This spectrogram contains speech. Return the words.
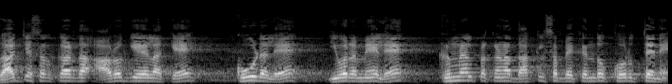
ರಾಜ್ಯ ಸರ್ಕಾರದ ಆರೋಗ್ಯ ಇಲಾಖೆ ಕೂಡಲೇ ಇವರ ಮೇಲೆ ಕ್ರಿಮಿನಲ್ ಪ್ರಕರಣ ದಾಖಲಿಸಬೇಕೆಂದು ಕೋರುತ್ತೇನೆ.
